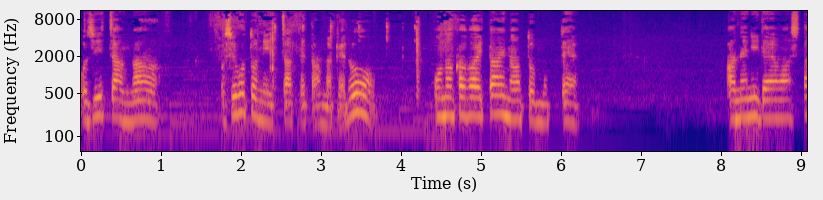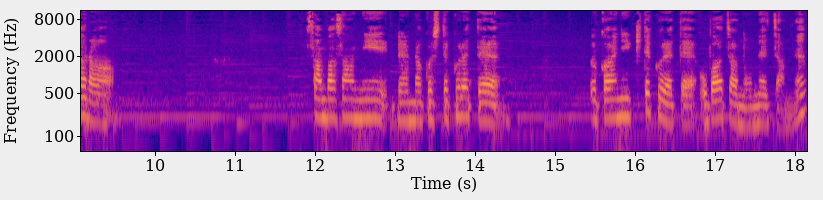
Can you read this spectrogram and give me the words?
おじいちゃんがお仕事に行っちゃってたんだけど、お腹が痛いなと思って、姉に電話したら、サンバさんに連絡してくれて、迎えに来てくれて、おばあちゃんのお姉ちゃんね。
